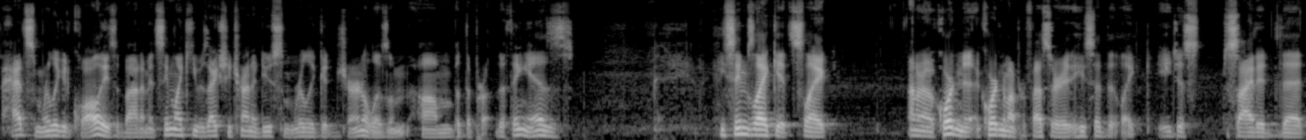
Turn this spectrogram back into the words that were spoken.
had some really good qualities about him. It seemed like he was actually trying to do some really good journalism. Um. But the the thing is, he seems like it's like I don't know. According to according to my professor, he said that like he just decided that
